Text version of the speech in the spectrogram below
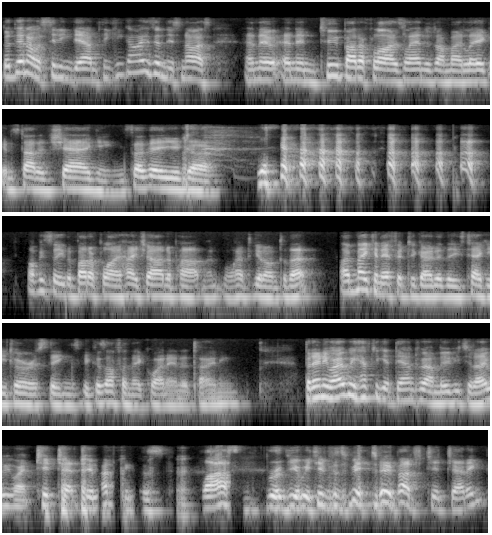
then I was sitting down thinking, oh, isn't this nice? And there, and then two butterflies landed on my leg and started shagging. So there you go. Obviously, the butterfly HR department will have to get onto that. I make an effort to go to these tacky tourist things because often they're quite entertaining. But anyway, we have to get down to our movie today. We won't chit chat too much because last review we did was a bit too much chit chatting.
